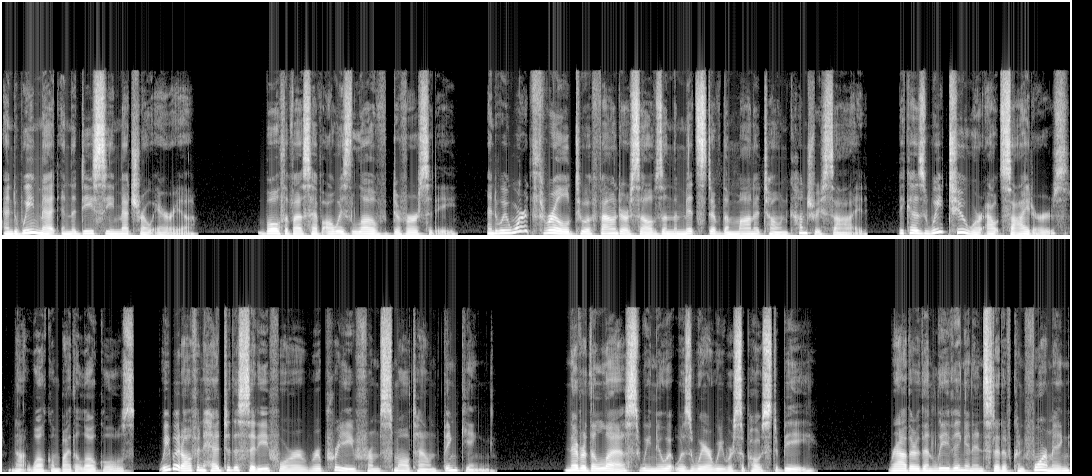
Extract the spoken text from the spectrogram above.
and we met in the D.C. metro area. Both of us have always loved diversity, and we weren't thrilled to have found ourselves in the midst of the monotone countryside, because we too were outsiders, not welcomed by the locals. We would often head to the city for a reprieve from small town thinking. Nevertheless, we knew it was where we were supposed to be. Rather than leaving and instead of conforming,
